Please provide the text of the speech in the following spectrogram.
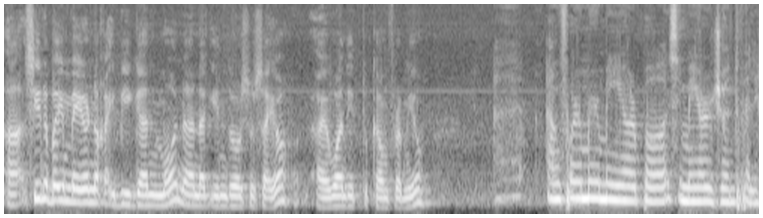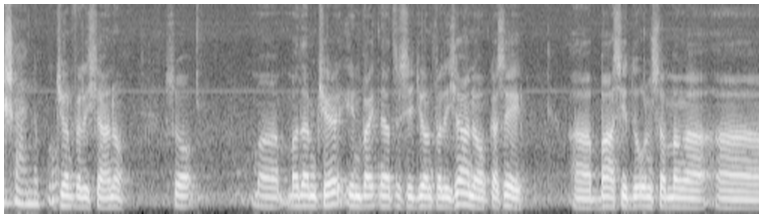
Uh, sino ba yung mayor na kaibigan mo na nag-endorso sa'yo? I want it to come from you. Ang former mayor po, si Mayor John Feliciano po. John Feliciano. So, ma- Madam Chair, invite natin si John Feliciano kasi ah, base doon sa mga ah,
